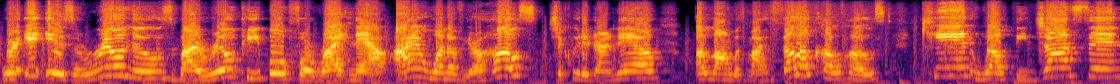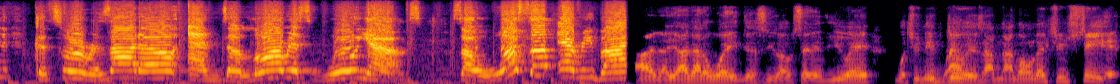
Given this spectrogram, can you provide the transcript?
where it is real news by real people for right now. I am one of your hosts, Shaquita Darnell, along with my fellow co-host, Ken Wealthy Johnson, Couture Rosado, and Dolores Williams. So what's up, everybody? All right, now y'all gotta wait. Just you know what I'm saying. If you ain't what you need to do is I'm not gonna let you see it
